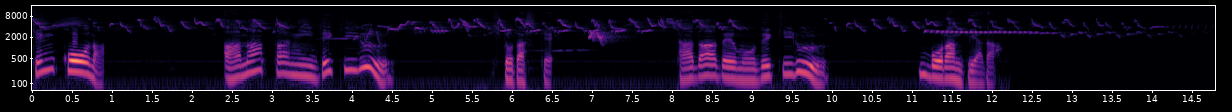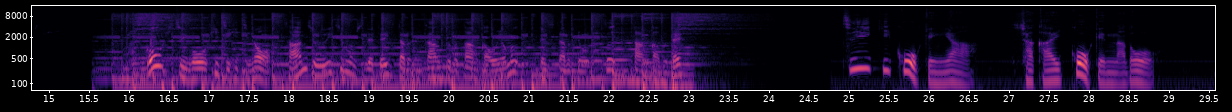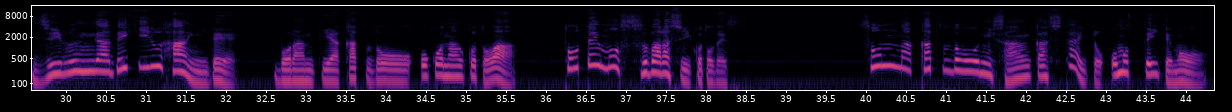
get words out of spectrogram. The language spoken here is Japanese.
健康なあなたにできる人助け。ただでもできるボランティアだ。五七五七七の31文字でデジタルに関する単価を読むデジタル教室単価部です。地域貢献や社会貢献など自分ができる範囲でボランティア活動を行うことはとても素晴らしいことです。そんな活動に参加したいと思っていても、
